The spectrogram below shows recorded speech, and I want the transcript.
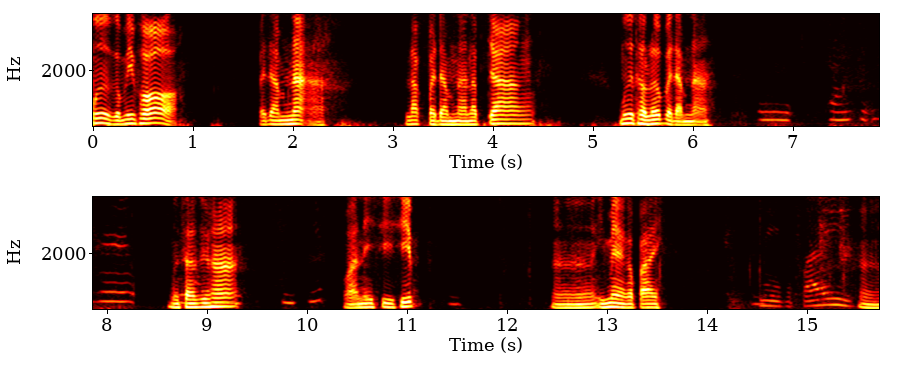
มือก็ไม่พอไปดำนาลักไปดำนารับจ้าง มือเท่าเลอไปดำนา อืมสามสิบห้า มือสามสิบห้าสี่สิบวันนี้สี่สิบเอออีแม่ก็ไปแม่ก็ไปเออ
